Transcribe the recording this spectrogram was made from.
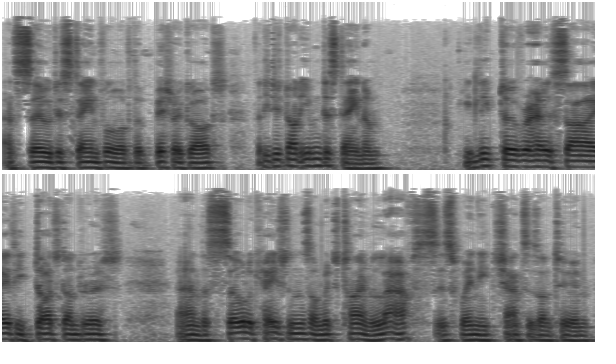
and so disdainful of the bitter god that he did not even disdain him. He leaped over his side, he dodged under it, and the sole occasions on which time laughs is when he chances unto him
